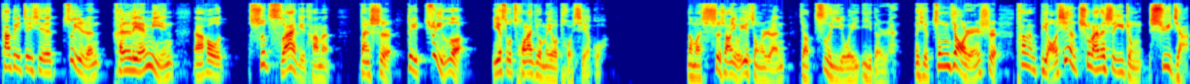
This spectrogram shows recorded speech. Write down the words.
他对这些罪人很怜悯，然后施慈爱给他们。但是对罪恶，耶稣从来就没有妥协过。那么世上有一种人叫自以为义的人，那些宗教人士，他们表现出来的是一种虚假，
